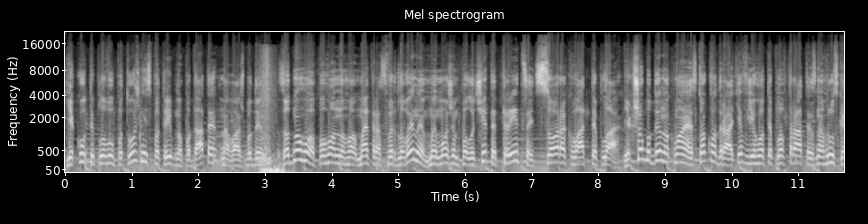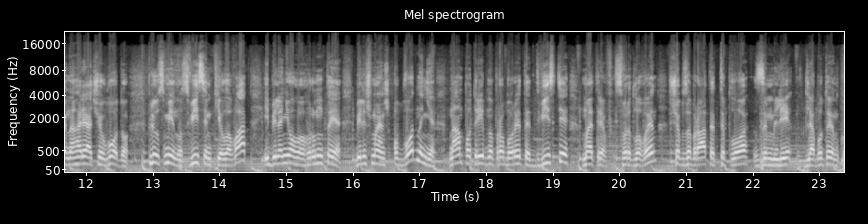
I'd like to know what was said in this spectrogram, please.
яку теплову потужність потрібно подати на ваш будинок. З одного погонного метра свердловини ми можемо отримати 30-40 Вт тепла. Якщо будинок має 100 квадратів, його тепловтрати з нагрузкою на гарячу воду плюс-мінус 8 кВт, і біля нього ґрунти більш-менш обводнені, нам потрібно пробурити 200 метрів свердловин, щоб забрати тепло землі для будинку.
